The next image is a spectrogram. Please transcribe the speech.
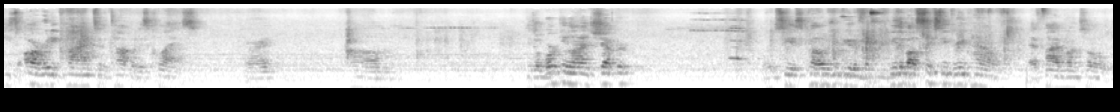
He's already climbed to the top of his class, all right? Um, he's a working line shepherd. You see his colors are beautiful. He's about 63 pounds at five months old.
